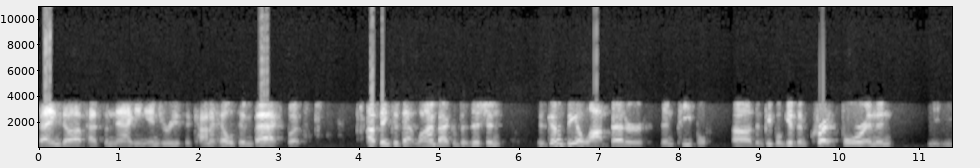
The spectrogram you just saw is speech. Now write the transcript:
banged up, had some nagging injuries that kind of held him back. But I think that that linebacker position is going to be a lot better than people uh, than people give them credit for. And then you,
